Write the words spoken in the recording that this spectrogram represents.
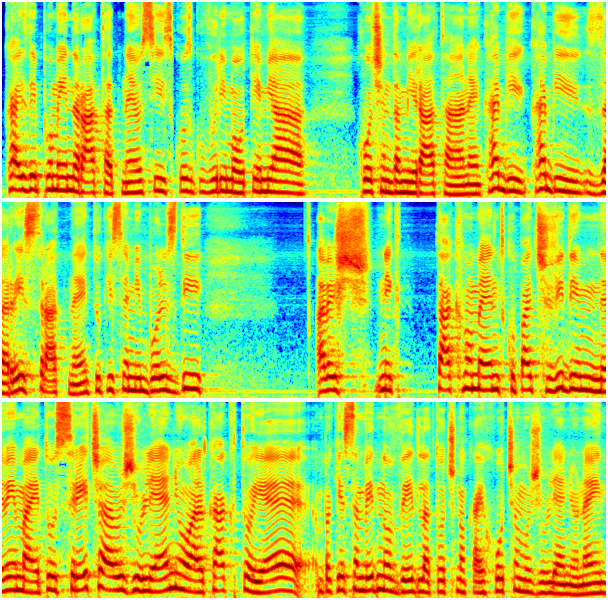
kaj zdaj pomeni ratati. Ne? Vsi skozi govorimo o tem, ja, hočem, da mi rata. ne. Kaj bi, kaj bi zares rat? Ne? Tukaj se mi bolj zdi, a veš, nek tak moment, ko pač vidim, ne vem, a je to sreča v življenju ali kako to je, ampak jaz sem vedno vedela točno, kaj hočem v življenju. Ne? In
